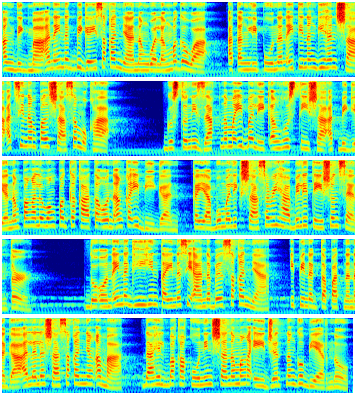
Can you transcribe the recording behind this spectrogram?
Ang digmaan ay nagbigay sa kanya ng walang magawa at ang lipunan ay tinanggihan siya at sinampal siya sa mukha. Gusto ni Zack na maibalik ang hustisya at bigyan ng pangalawang pagkakataon ang kaibigan, kaya bumalik siya sa rehabilitation center. Doon ay naghihintay na si Annabel sa kanya, ipinagtapat na nag-aalala siya sa kanyang ama dahil baka kunin siya ng mga agent ng gobyerno.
